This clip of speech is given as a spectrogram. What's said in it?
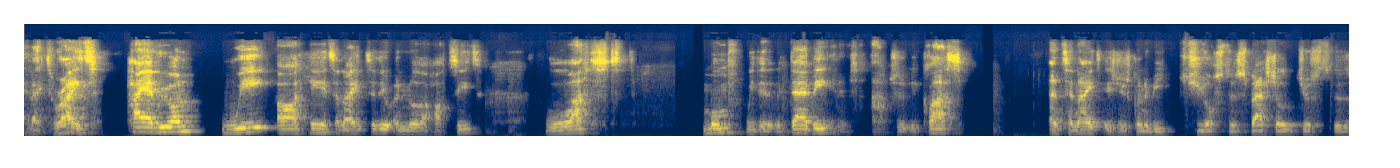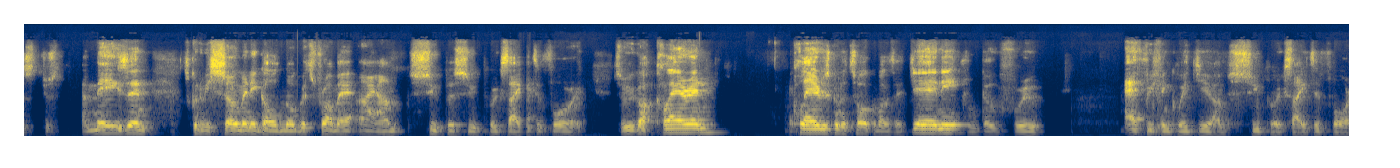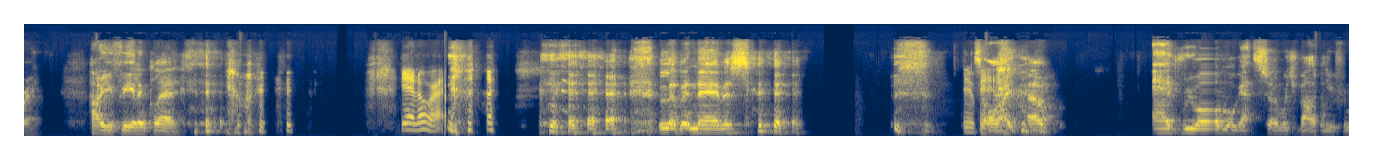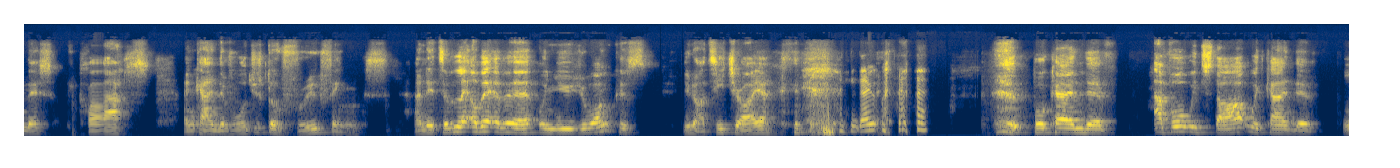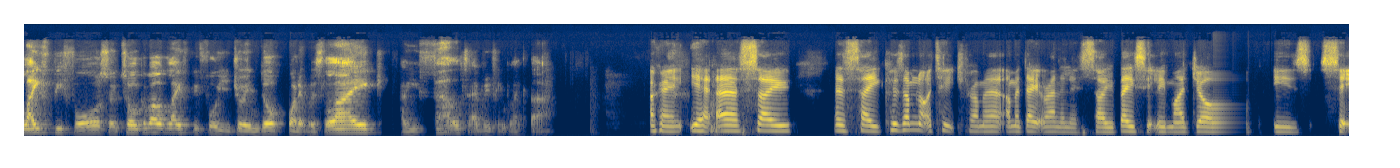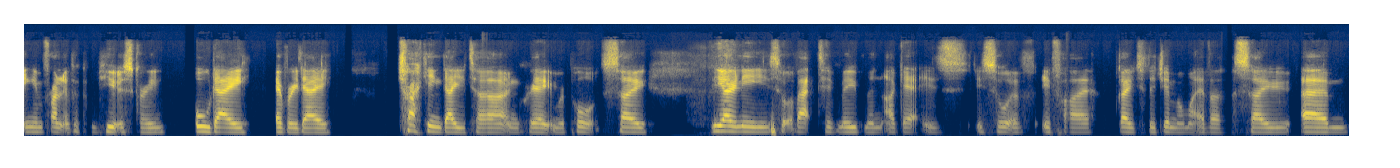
Perfect. Right. Hi, everyone. We are here tonight to do another hot seat. Last month, we did it with Debbie, and it was absolutely class. And tonight is just going to be just as special, just as just amazing. It's going to be so many gold nuggets from it. I am super, super excited for it. So we've got Claire in. Claire is going to talk about her journey and go through everything with you. I'm super excited for it. How are you feeling, Claire? yeah, all right. a little bit nervous. it's all right though. Everyone will get so much value from this class, and kind of we'll just go through things. And it's a little bit of an unusual one because you're not a teacher, are you? no. but kind of, I thought we'd start with kind of life before. So talk about life before you joined up, what it was like, how you felt, everything like that. Okay, yeah. Uh, so as I say, because I'm not a teacher, I'm a I'm a data analyst. So basically, my job is sitting in front of a computer screen all day, every day, tracking data and creating reports. So the only sort of active movement I get is is sort of if I go to the gym or whatever. So um,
